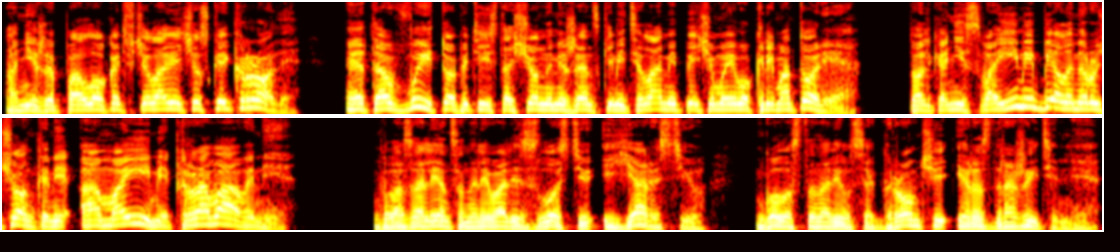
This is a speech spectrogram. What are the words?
«Они же по локоть в человеческой крови! Это вы топите истощенными женскими телами печи моего крематория. Только не своими белыми ручонками, а моими кровавыми!» Глаза Ленца наливались злостью и яростью, голос становился громче и раздражительнее.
